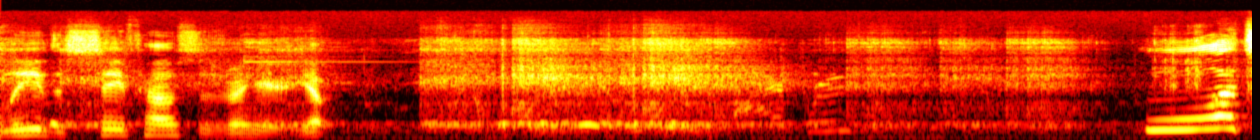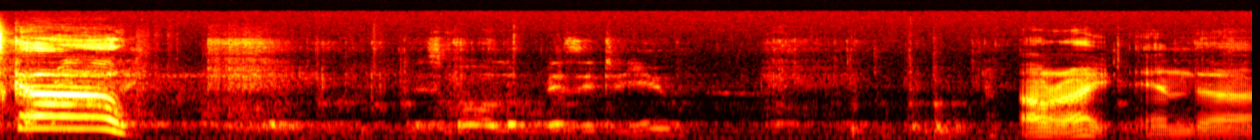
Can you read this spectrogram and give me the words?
Believe the safe house is right here. Yep. Let's go! All right, and uh,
